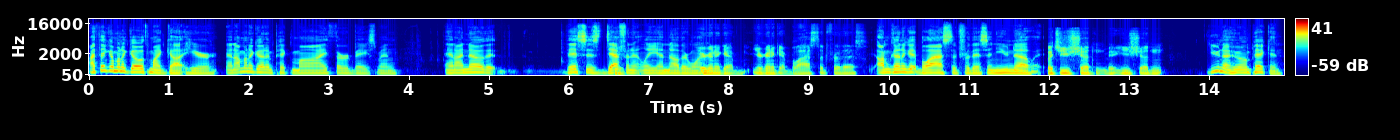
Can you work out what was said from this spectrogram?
I think I'm going to go with my gut here, and I'm going to go ahead and pick my third baseman. And I know that this is definitely another one. You're going to get, you're going to get blasted for this, I'm gonna get blasted for this, and you know it. but you shouldn't, but you shouldn't. You know who I'm picking.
